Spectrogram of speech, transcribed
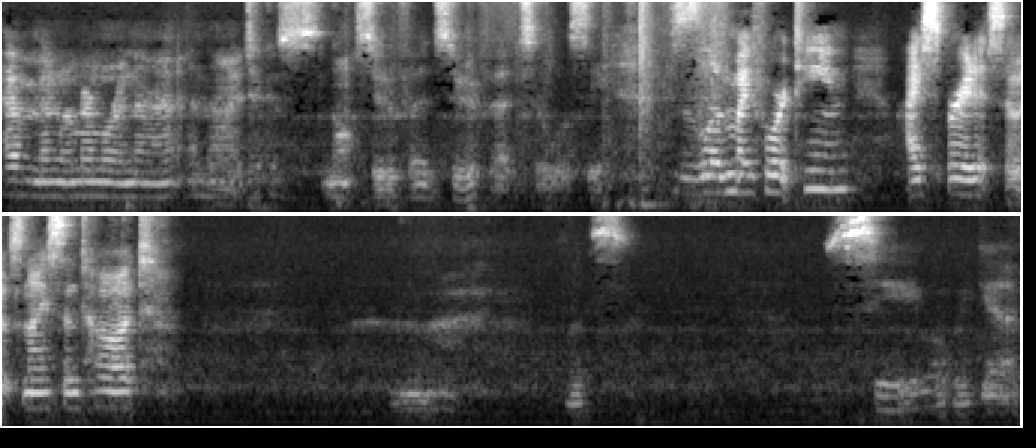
haven't been remembering that. And then I took a not Sudafed Sudafed. So we'll see. This is 11 by 14. I sprayed it so it's nice and taut. Hmm, let's see what we get.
